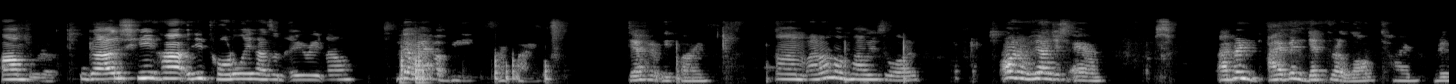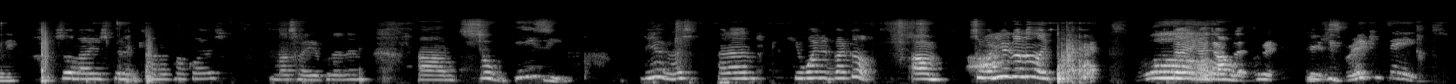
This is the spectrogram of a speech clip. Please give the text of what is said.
Um, Sort of. guys, he ha he totally has an A right now. No, I have a B. I'm fine. Definitely fine. Um, I don't know how he's alive. Oh no, yeah, I just am. I've been I've been dead for a long time, really. So now you spin it counterclockwise. And that's how you put it in. Um, So easy. yeah, guys, and then you wind it back up. Um, so when you're gonna like, Whoa! dang, I dropped it. Okay, You keep breaking things.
